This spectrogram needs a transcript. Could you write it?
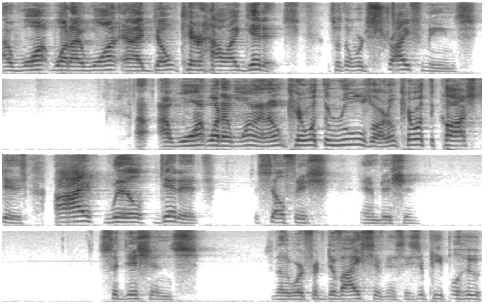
I want what I want and I don't care how I get it. That's what the word strife means. I, want what I want and I don't care what the rules are. I don't care what the cost is. I will get it. Selfish ambition. Seditions It's another word for divisiveness. These are people who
